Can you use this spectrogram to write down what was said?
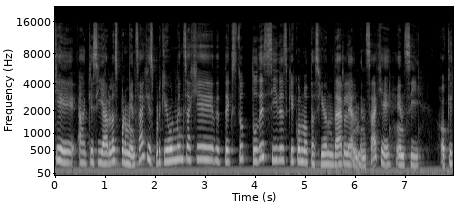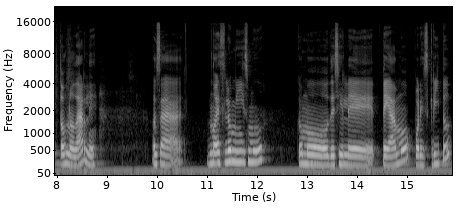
Que a que si hablas por mensajes, porque un mensaje de texto tú decides qué connotación darle al mensaje en sí o qué tono darle. O sea, no es lo mismo como decirle te amo por escrito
